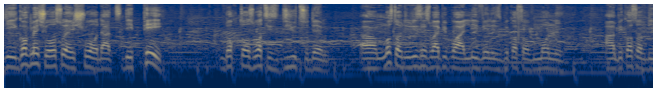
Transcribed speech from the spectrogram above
the government should also ensure that they pay doctors what is due to them. Um, most of the reasons why people are leaving is because of money and because of the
